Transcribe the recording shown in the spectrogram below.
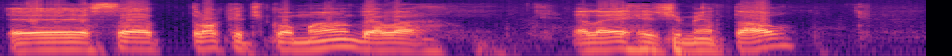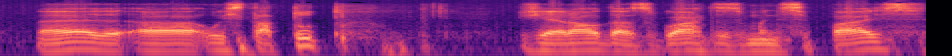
É, essa troca de comando ela, ela é regimental, né? A, o Estatuto Geral das Guardas Municipais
